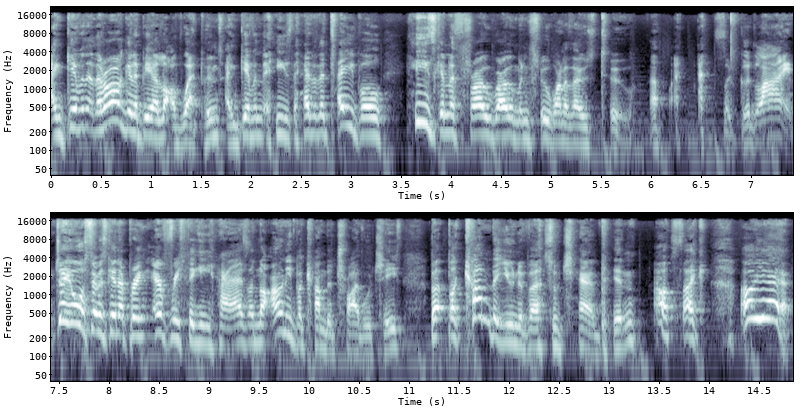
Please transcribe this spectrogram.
and given that there are going to be a lot of weapons, and given that he's the head of the table, he's going to throw Roman through one of those too. That's a good line. Jey also is going to bring everything he has and not only become the tribal chief, but become the Universal Champion. I was like, oh yeah,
